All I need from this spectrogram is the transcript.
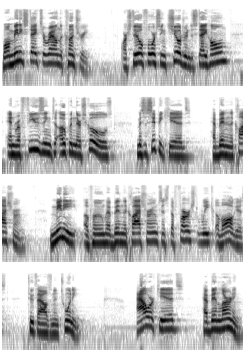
While many states around the country are still forcing children to stay home and refusing to open their schools, Mississippi kids have been in the classroom, many of whom have been in the classroom since the first week of August 2020. Our kids have been learning.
